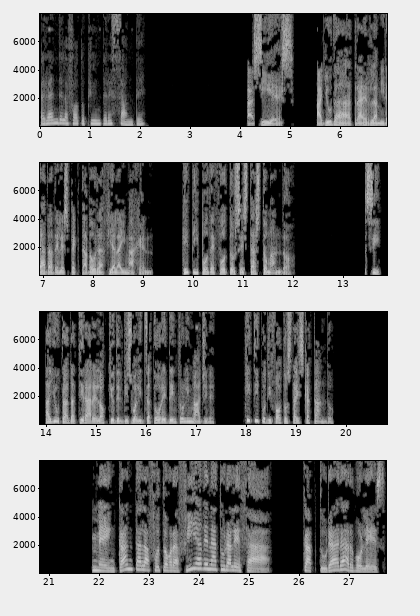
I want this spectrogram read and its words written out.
Rende la foto più interessante? Así es. Ayuda a atraer la mirada del espectador hacia la imagen. ¿Qué tipo de fotos estás tomando? Sì, aiuta ad attirare l'occhio del visualizzatore dentro l'immagine. Che tipo di foto stai scattando? Me encanta la fotografía de naturaleza. Capturar árboles,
